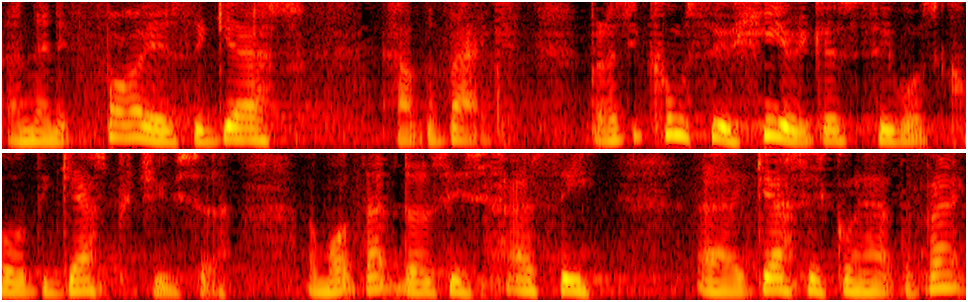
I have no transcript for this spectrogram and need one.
and then it fires the gas out the back. But as it comes through here, it goes through what's called the gas producer. And what that does is as the uh, gas is going out the back,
